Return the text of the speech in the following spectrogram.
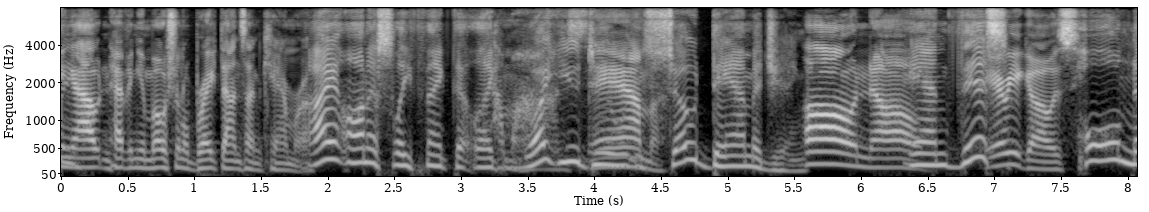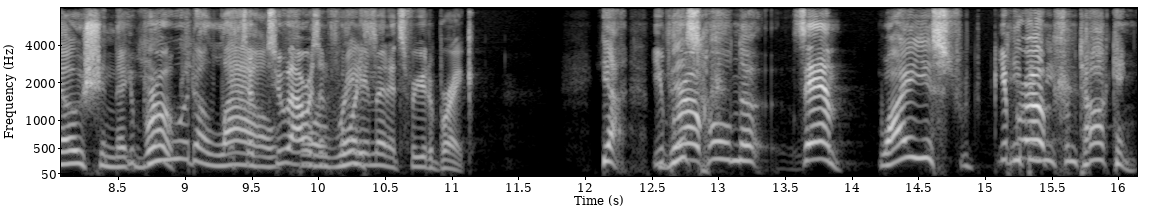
freaking out and having emotional breakdowns on camera. I honestly think that like what on, you do is so damaging. oh no! and this here he goes. whole notion that you, broke. would allow it took two hours and forty race- minutes for you to break. Yeah, You this broke. whole no. Sam, Why are you, You keeping broke. me from talking?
